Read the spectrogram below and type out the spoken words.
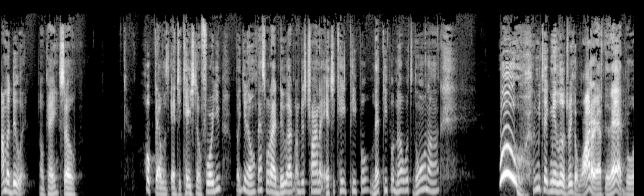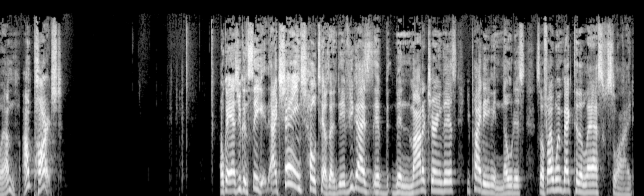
I'm gonna do it. Okay, so hope that was educational for you. But you know, that's what I do. I'm just trying to educate people, let people know what's going on. Woo! Let me take me a little drink of water after that, boy. I'm I'm parched. Okay, as you can see, I changed hotels. If you guys have been monitoring this, you probably didn't even notice. So if I went back to the last slide,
